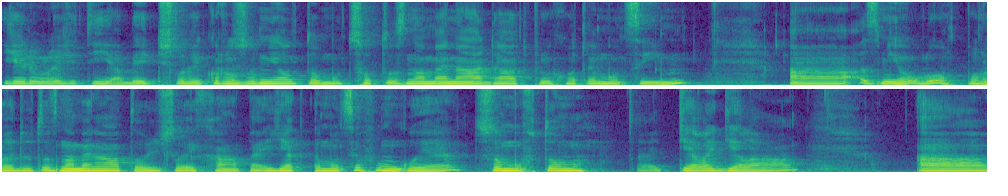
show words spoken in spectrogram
je důležité, aby člověk rozuměl tomu, co to znamená dát průchod emocím. A z mého pohledu to znamená to, že člověk chápe, jak emoce funguje, co mu v tom eh, těle dělá a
